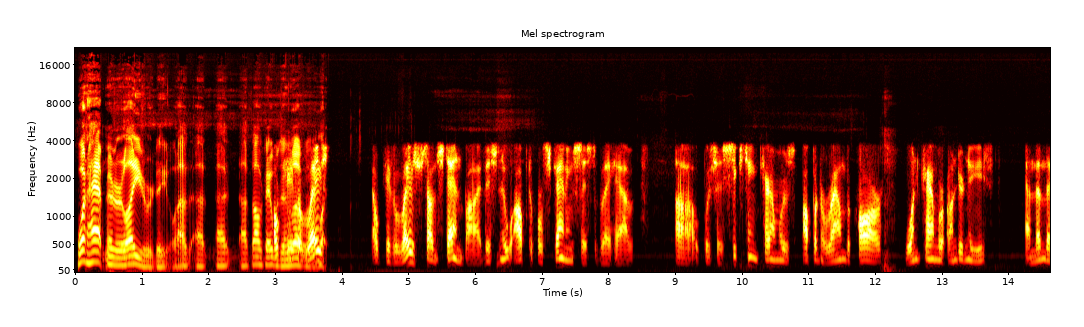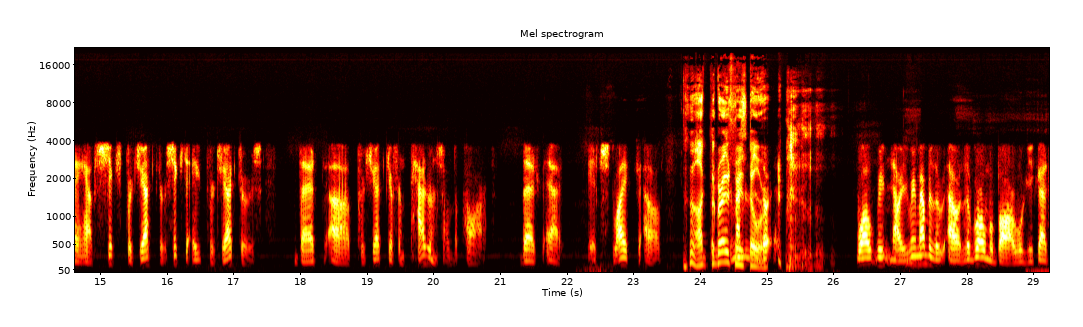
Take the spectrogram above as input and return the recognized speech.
what happened to the laser deal? I I, I, I thought they was okay, in love the with laser, Okay, the laser's on standby. This new optical scanning system they have, uh, which has 16 cameras up and around the car, one camera underneath, and then they have six projectors, six to eight projectors that uh, project different patterns on the car. That uh, it's like uh, like the grocery store. the- well, re- now you remember the uh, the Roma bar where you got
